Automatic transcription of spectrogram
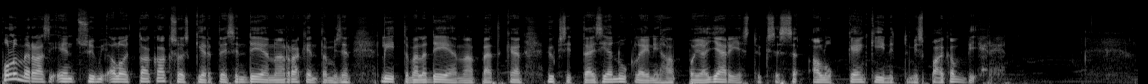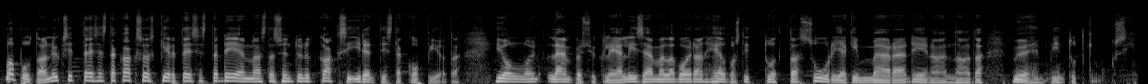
Polymeraasi-entsyymi aloittaa kaksoiskierteisen DNAn rakentamisen liittämällä DNA-pätkään yksittäisiä nukleinihappoja järjestyksessä alukkeen kiinnittymispaikan viereen. Lopulta on yksittäisestä kaksoiskierteisestä DNAsta syntynyt kaksi identtistä kopiota, jolloin lämpösyklejä lisäämällä voidaan helposti tuottaa suuriakin määrää DNAta myöhempiin tutkimuksiin.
